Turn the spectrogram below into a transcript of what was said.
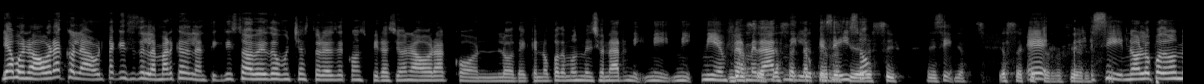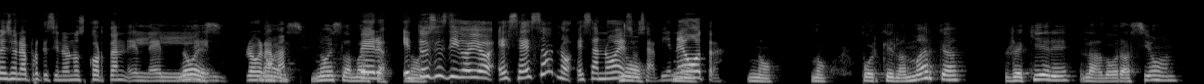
Ya, bueno, ahora con la, ahorita que dices de la marca del anticristo, ha habido muchas teorías de conspiración ahora con lo de que no podemos mencionar ni, ni, ni, ni Ya sé- enfermedad ya sé ni lo que se hizo. refieres, Sí, sí, Sí. Ya, ya sé a qué Eh, te refieres. sí, no lo podemos mencionar porque si no nos cortan el, el- No el es, programa. No es, no es la marca. Pero entonces digo yo, ¿es eso? No, esa no es, o sea, viene otra. No, no, porque la marca requiere la adoración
